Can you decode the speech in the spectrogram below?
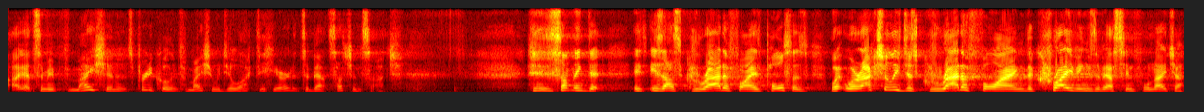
I got some information, it's pretty cool information. Would you like to hear it? It's about such and such. It's something that is us gratifying, Paul says, we're actually just gratifying the cravings of our sinful nature.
